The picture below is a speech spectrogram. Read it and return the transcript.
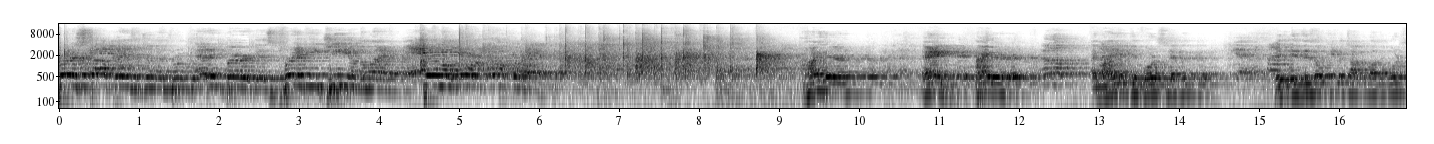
First up, ladies and gentlemen, from Edinburg is Frankie G on the mic. Give him a warm welcome. Hi there. Hey, hi there. Hello. Am I in divorce heaven? Yes. Is, is it okay to talk about divorce?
